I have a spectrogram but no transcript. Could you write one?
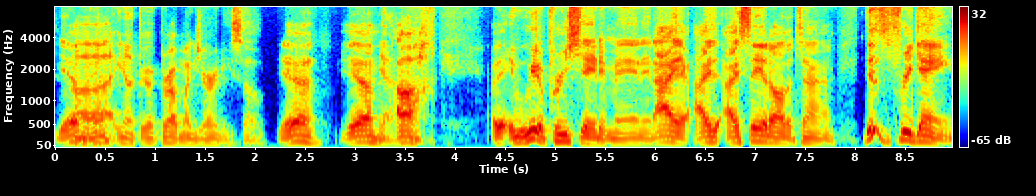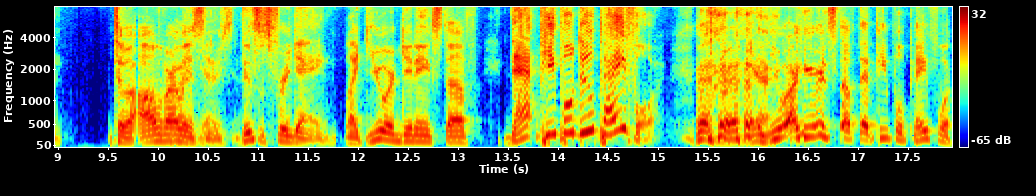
Yeah, uh, you know, th- throughout my journey. So yeah, yeah, yeah. Ah, we appreciate it, man. And I, I I say it all the time. This is free game to all of our right, listeners. Yeah, yeah. This is free game. Like you are getting stuff that people do pay for. Right, you are hearing stuff that people pay for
